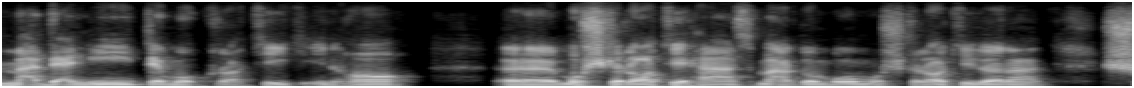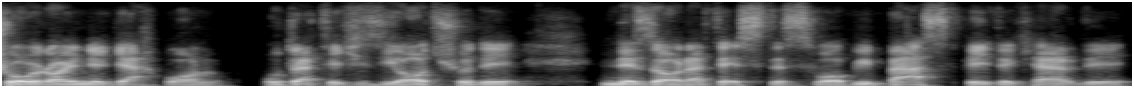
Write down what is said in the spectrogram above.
مدنی دموکراتیک اینها مشکلاتی هست. مردم با مشکلاتی دارن. شورای نگهبان قدرتش زیاد شده. نظارت استثوابی بست پیدا کرده.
